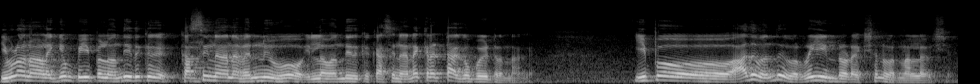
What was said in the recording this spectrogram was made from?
இவ்வளோ நாளைக்கும் பீப்புள் வந்து இதுக்கு கசினான வென்யூவோ இல்லை வந்து இதுக்கு கசினான கரெக்டாக போயிட்டு இருந்தாங்க இப்போது அது வந்து ஒரு ரீஇன்ட்ரோடக்ஷன் ஒரு நல்ல விஷயம்.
